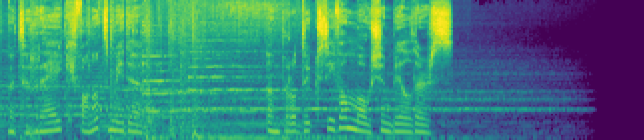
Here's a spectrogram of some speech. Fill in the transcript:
Het Rijk van het Midden. Een productie van Motion Builders.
